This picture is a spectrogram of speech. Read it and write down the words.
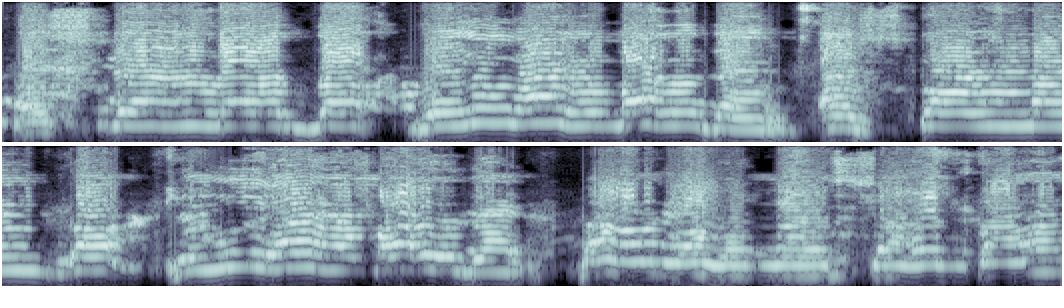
Allah, Allah, Allah. أستمد من المرض أستمد من المرض بعضهم الشيطان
